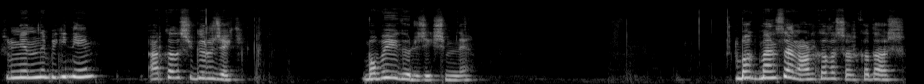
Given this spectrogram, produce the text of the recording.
Şimdi yanına bir gideyim. Arkadaşı görecek. Babayı görecek şimdi. Bak ben sen arkadaş arkadaş.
